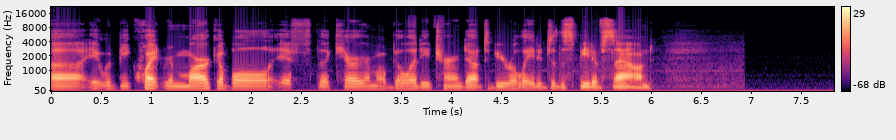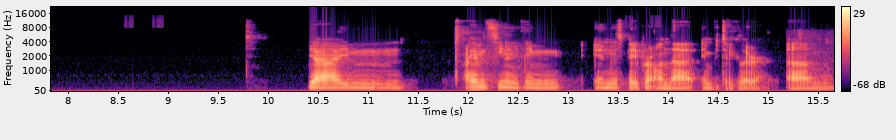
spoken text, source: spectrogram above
uh, it would be quite remarkable if the carrier mobility turned out to be related to the speed of sound. Yeah, I'm. I haven't seen anything in this paper on that in particular. Um,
